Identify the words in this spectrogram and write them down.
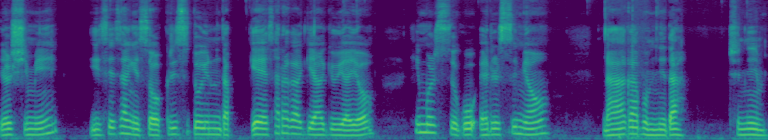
열심히 이 세상에서 그리스도인답게 살아가게 하기 위하여 힘을 쓰고 애를 쓰며 나아가 봅니다. 주님,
